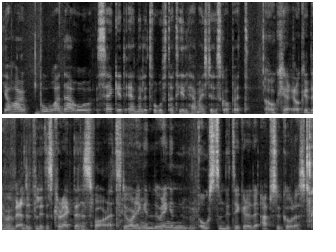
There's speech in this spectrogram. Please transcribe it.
Jag har båda och säkert en eller två ostar till hemma i kylskåpet. Okej, okay, okay, det var väldigt politiskt korrekt det svaret. Du har, ingen, du har ingen ost som du tycker är det absolut godast?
